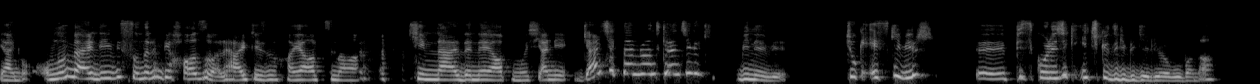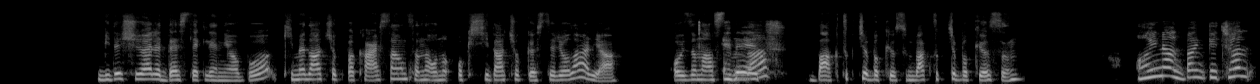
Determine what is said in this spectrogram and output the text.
Yani onun verdiği bir sanırım bir haz var. Herkesin hayatına, kim nerede ne yapmış. Yani gerçekten röntgencilik bir nevi. Çok eski bir e, psikolojik içgüdü gibi geliyor bu bana. Bir de şöyle destekleniyor bu. Kime daha çok bakarsan sana onu o kişiyi daha çok gösteriyorlar ya. O yüzden aslında Evet. baktıkça bakıyorsun, baktıkça bakıyorsun. Aynen ben geçen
